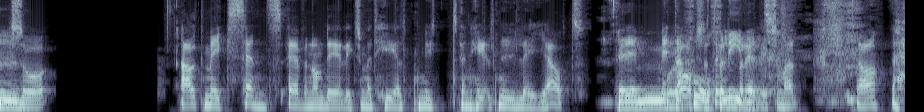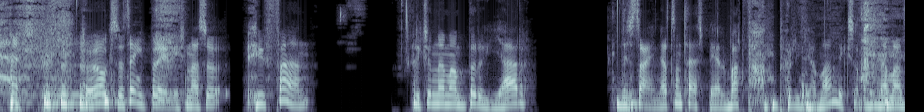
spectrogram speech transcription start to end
mm. så allt makes sense även om det är liksom ett helt nytt, en helt ny layout. Det är en metafor för livet. Det, liksom att, ja. jag har också tänkt på det, liksom, alltså, hur fan... Liksom när man börjar designa ett sånt här spel, vart fan börjar man liksom? När man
